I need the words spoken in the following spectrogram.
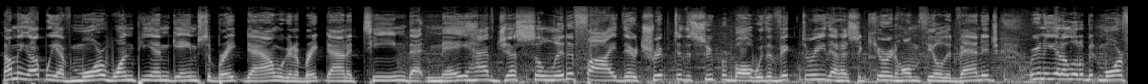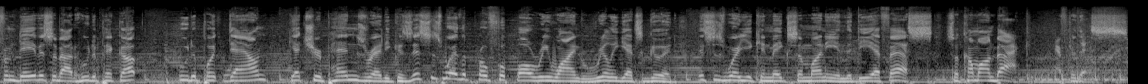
Coming up, we have more 1 p.m. games to break down. We're going to break down a team that may have just solidified their trip to the Super Bowl with a victory that has secured home field advantage. We're going to get a little bit more from Davis about who to pick up, who to put down. Get your pens ready because this is where the Pro Football Rewind really gets good. This is where you can make some money in the DFS. So come on back after this.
